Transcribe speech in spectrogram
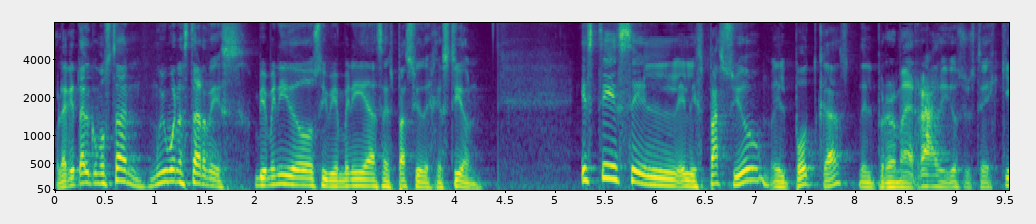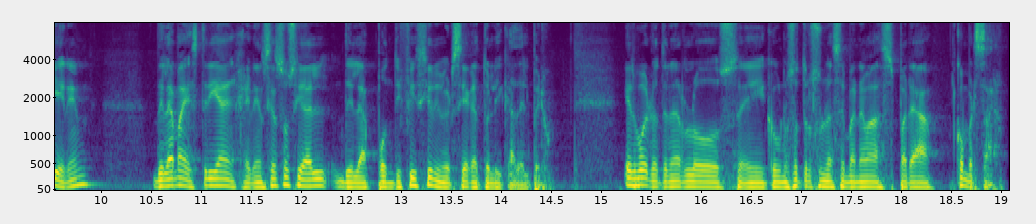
Hola, ¿qué tal? ¿Cómo están? Muy buenas tardes. Bienvenidos y bienvenidas a Espacio de Gestión. Este es el, espacio, el podcast del programa de radio, si ustedes quieren, de la Maestría en Gerencia Social de la Pontificia Universidad Católica del Perú. Es bueno tenerlos eh, con nosotros una semana más para conversar.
